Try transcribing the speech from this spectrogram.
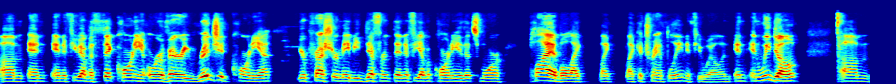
Um, and, and if you have a thick cornea or a very rigid cornea, your pressure may be different than if you have a cornea that's more pliable, like like like a trampoline, if you will. And and, and we don't, um,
